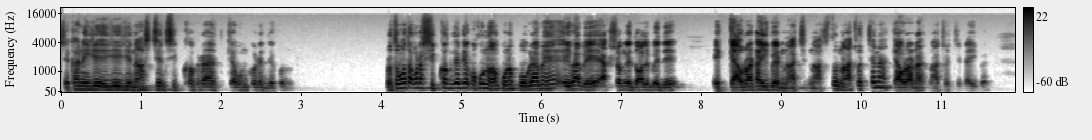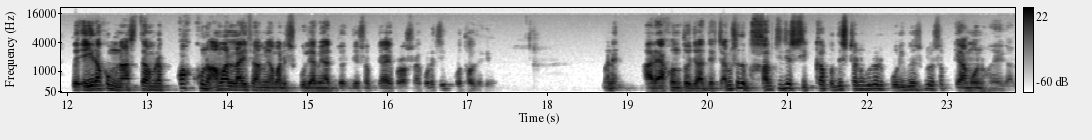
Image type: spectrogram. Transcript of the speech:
সেখানে এই যে এই যে এই যে নাচছেন শিক্ষকরা, কেমন করে দেখুন। প্রথমত আমরা শিক্ষকদেরকে কখনো কোনো প্রোগ্রামে এইভাবে একসঙ্গে দল বেঁধে এই কেওড়া টাইপের নাচ নাচ তো নাচ হচ্ছে না, কেওড়া নাচ হচ্ছে টাইপের তো এইরকম নাচতে আমরা কখনো, আমার লাইফে আমি, আমার স্কুলে আমি আর যেসব জায়গায় পড়াশোনা করেছি, কোথাও দেখিনি। মানে আর এখন তো যা দেখছি, আমি শুধু ভাবছি যে শিক্ষা প্রতিষ্ঠানগুলোর পরিবেশগুলো সব কেমন হয়ে গেল।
